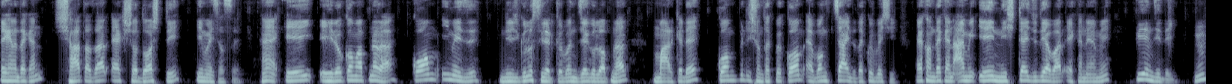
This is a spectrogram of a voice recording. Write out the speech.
এখানে দেখেন সাত হাজার একশো দশটি ইমেজ আছে হ্যাঁ? এই, এইরকম আপনারা কম ইমেজে নিশগুলো সিলেক্ট করবেন, যেগুলো আপনার মার্কেটে কম্পিটিশন থাকবে কম এবং চাহিদা থাকবে বেশি। এখন দেখেন আমি এই নিশটাই যদি আবার এখানে আমি পিএনজি দিই, হুম?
